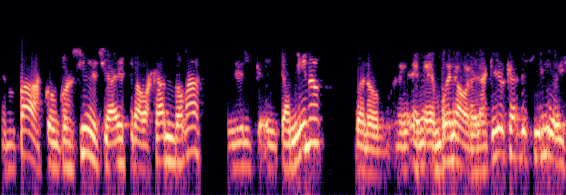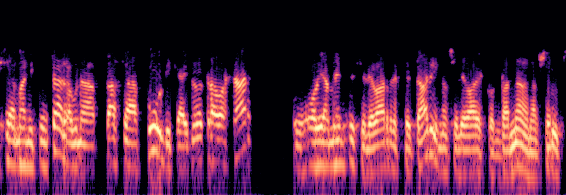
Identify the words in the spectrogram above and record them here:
en paz, con conciencia, es trabajando más el, el camino, bueno, en, en, buena hora. Aquellos que han decidido irse a manifestar a una plaza pública y no trabajar, eh, obviamente se le va a respetar y no se le va a descontar nada en absoluto.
